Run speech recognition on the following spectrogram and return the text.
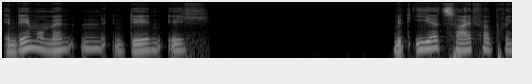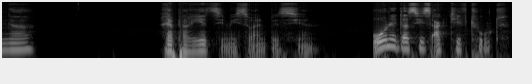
in den Momenten, in denen ich mit ihr Zeit verbringe, repariert sie mich so ein bisschen ohne dass sie es aktiv tut.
